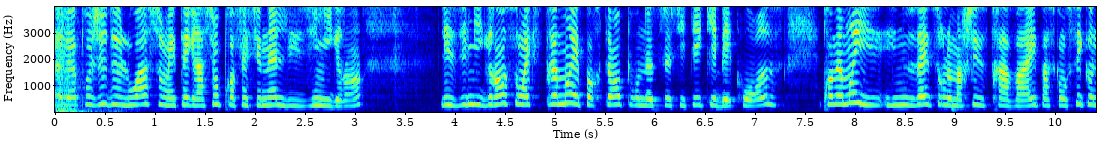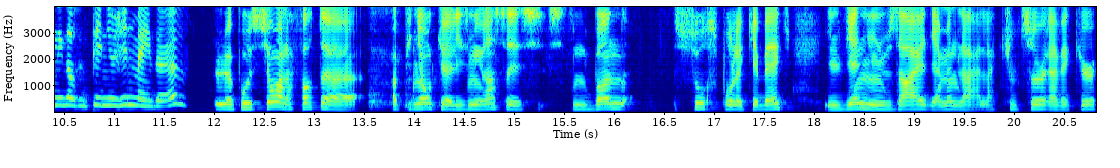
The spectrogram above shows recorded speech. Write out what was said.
Le projet de loi sur l'intégration professionnelle des immigrants. Les immigrants sont extrêmement importants pour notre société québécoise. Premièrement, ils, ils nous aident sur le marché du travail parce qu'on sait qu'on est dans une pénurie de main-d'œuvre. L'opposition a la forte euh, opinion que les immigrants, c'est c'est une bonne source pour le Québec. Ils viennent, ils nous aident, ils amènent la, culture avec eux.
